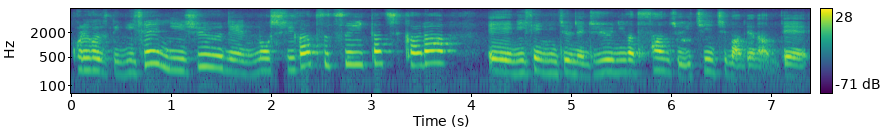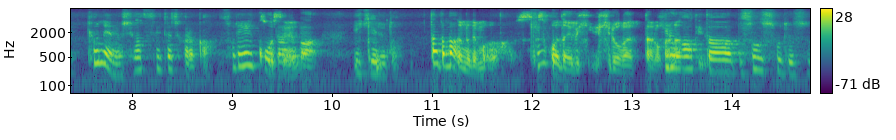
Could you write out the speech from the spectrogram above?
これがですね2020年の4月1日から、えー、2020年12月31日までなんで去年の4月1日からか。それ以降であればいけると、ただまあなのでもうそこはだいぶひ広がったのか広がっなっていう。た。そうそうです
